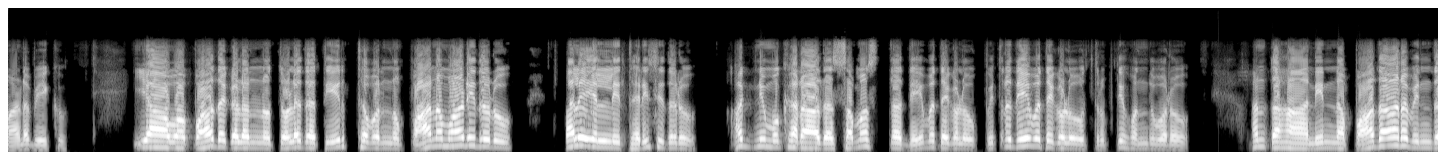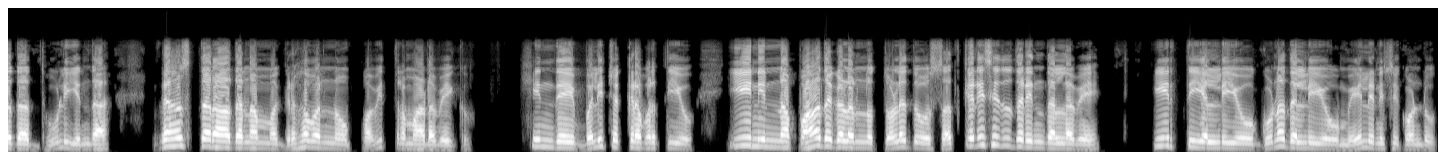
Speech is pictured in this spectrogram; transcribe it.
ಮಾಡಬೇಕು. ಯಾವ ಪಾದಗಳನ್ನು ತೊಳೆದ ತೀರ್ಥವನ್ನು ಪಾನ ಮಾಡಿದರೂ ತಲೆಯಲ್ಲಿ ಧರಿಸಿದರು. ಅಗ್ನಿಮುಖರಾದ ಸಮಸ್ತ ದೇವತೆಗಳು, ಪಿತೃದೇವತೆಗಳು ತೃಪ್ತಿ ಹೊಂದುವರು. ಅಂತಹ ನಿನ್ನ ಪಾದಾರವಿಂದದ ಧೂಳಿಯಿಂದ ಗೃಹಸ್ಥರಾದ ನಮ್ಮ ಗ್ರಹವನ್ನು ಪವಿತ್ರ ಮಾಡಬೇಕು. ಹಿಂದೆ ಬಲಿಚಕ್ರವರ್ತಿಯು ಈ ನಿನ್ನ ಪಾದಗಳನ್ನು ತೊಳೆದು ಸತ್ಕರಿಸಿದುದರಿಂದಲ್ಲವೇ, ಕೀರ್ತಿಯಲ್ಲಿಯೂ ಗುಣದಲ್ಲಿಯೂ ಮೇಲೆನಿಸಿಕೊಂಡು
